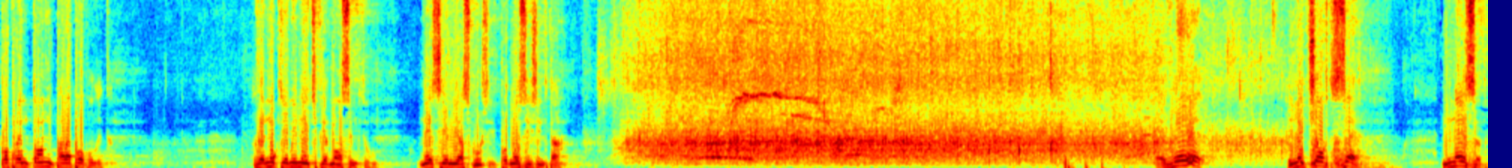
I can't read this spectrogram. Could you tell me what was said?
po premton para popullit dhe nuk jemi ne që firmosim këtu ne si jemi askushi po të mos ishin këta dhe në qoftë se nesët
